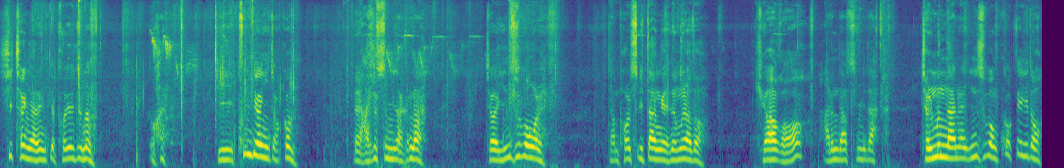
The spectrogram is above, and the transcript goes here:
시청자님께 보여주는 이 풍경이 조금 예, 아쉽습니다. 그러나 저 인수봉을 참 볼 수 있다는 게 너무나도 귀하고 아름답습니다. 젊은 날은 인수봉 꼭대기도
